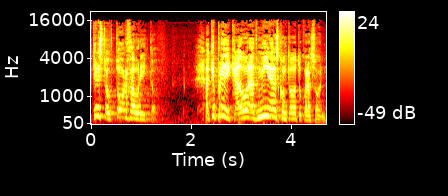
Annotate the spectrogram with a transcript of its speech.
¿Quién es tu autor favorito? ¿A qué predicador admiras con todo tu corazón?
